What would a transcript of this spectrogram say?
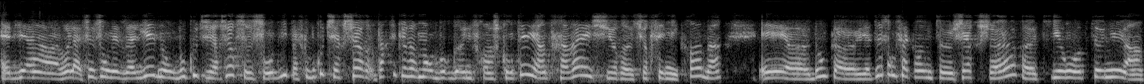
Eh bien, voilà, ce sont des alliés. Donc, beaucoup de chercheurs se sont dit, parce que beaucoup de chercheurs, particulièrement en Bourgogne-Franche-Comté, hein, travaillent sur euh, sur ces microbes. hein. et euh, donc, euh, il y a 250 chercheurs qui ont obtenu un,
